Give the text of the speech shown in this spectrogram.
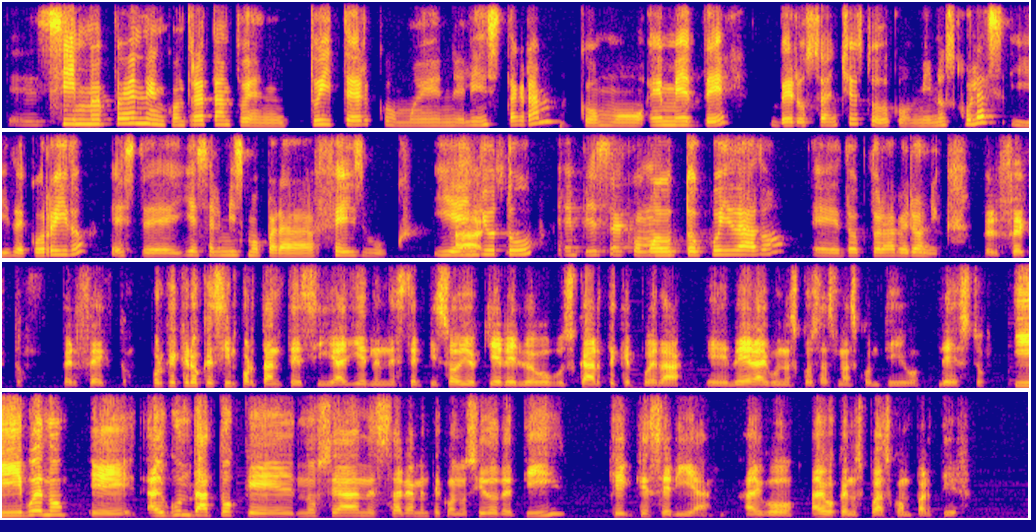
Eh, sí, me pueden encontrar tanto en Twitter como en el Instagram como MD Vero Sánchez, todo con minúsculas y de corrido, este, y es el mismo para Facebook. Y en ah, YouTube empieza como autocuidado, eh, doctora Verónica. Perfecto, perfecto. Porque creo que es importante si alguien en este episodio quiere luego buscarte que pueda eh, ver algunas cosas más contigo de esto. Y bueno, eh, algún dato que no sea necesariamente conocido de ti, ¿qué, sería? Algo, algo que nos puedas compartir.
